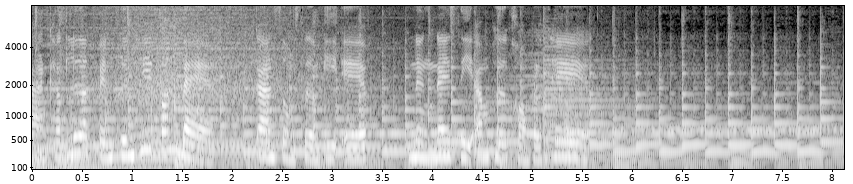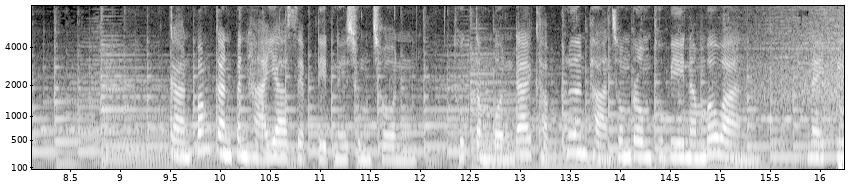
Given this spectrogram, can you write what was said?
การคัดเลือกเป็นพื้นที่ต้นแบบ การส่งเสริม EF หนึ่งใน4อำเภอของประเทศ การป้องกันปัญหายาเสพติดในชุมชน ทุกตำบลได้ขับเคลื่อนผ่านชมรมทูบีนัมเบอร์วันในปี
